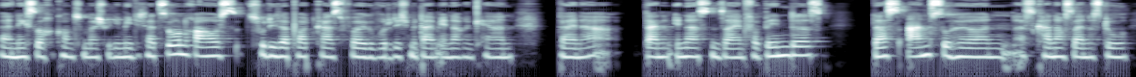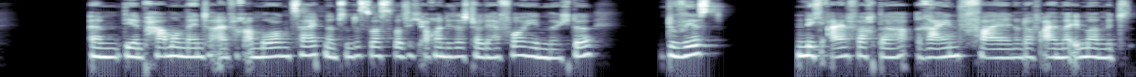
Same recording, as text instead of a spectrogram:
äh, nächste Woche kommt zum Beispiel die Meditation raus zu dieser Podcast-Folge, wo du dich mit deinem inneren Kern, deiner, deinem innersten Sein verbindest, das anzuhören. Es kann auch sein, dass du ähm, dir ein paar Momente einfach am Morgen Zeit nimmst. Und das ist was, was ich auch an dieser Stelle hervorheben möchte. Du wirst nicht einfach da reinfallen und auf einmal immer mit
